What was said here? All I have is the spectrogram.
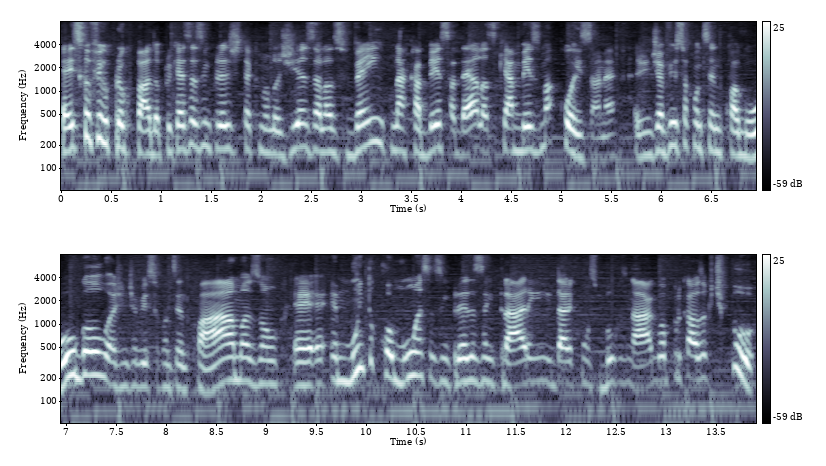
É isso que eu fico preocupado, porque essas empresas de tecnologias, elas vêm na cabeça delas que é a mesma coisa, né? A gente já viu isso acontecendo com a Google, a gente já viu isso acontecendo com a Amazon. É, é muito comum essas empresas entrarem e darem com os burros na água por causa que, tipo,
